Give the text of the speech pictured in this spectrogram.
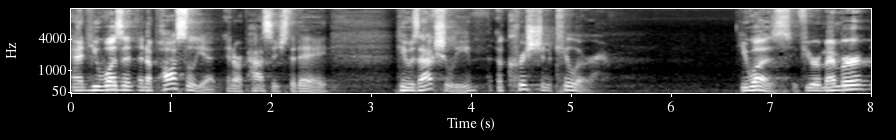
And he wasn't an apostle yet in our passage today. He was actually a Christian killer. He was. If you remember,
